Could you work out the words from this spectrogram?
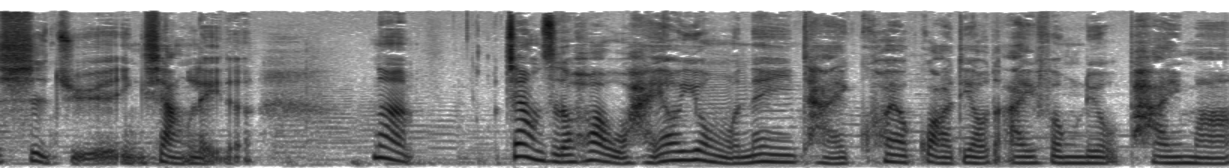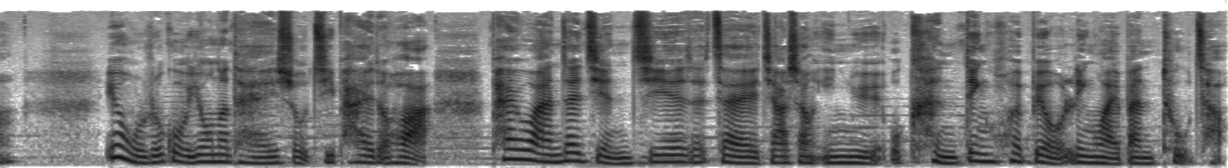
视觉影像类的。那这样子的话，我还要用我那一台快要挂掉的 iPhone 六拍吗？因为我如果用那台手机拍的话，拍完再剪接，再加上音乐，我肯定会被我另外一半吐槽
